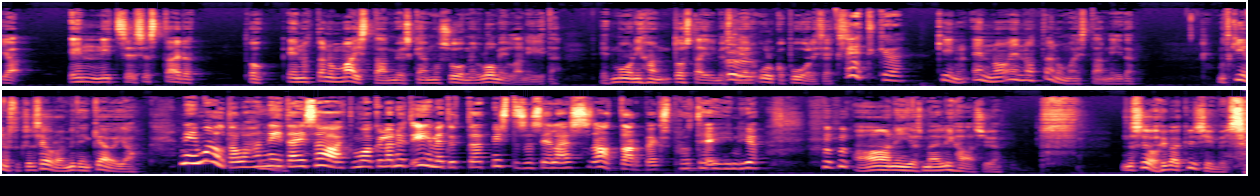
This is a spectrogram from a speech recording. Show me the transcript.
Ja en itse asiassa taida, en ottanut maistaa myöskään mun Suomen lomilla niitä. Että mä oon ihan tosta ilmiöstä mm. ulkopuoliseksi. Etkö? Kiinno, en ole, en ole tainnut maistaa niitä. Mutta kiinnostuksella seuraa, miten käy. Ja... Niin, Maltallahan niin. niitä ei saa. Että mua kyllä nyt ihmetyttää, että mistä sä siellä edes saat tarpeeksi proteiinia. Aa, niin, jos mä en lihaa syö. No se on hyvä kysymys.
